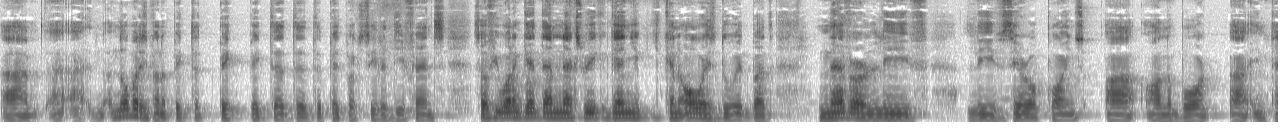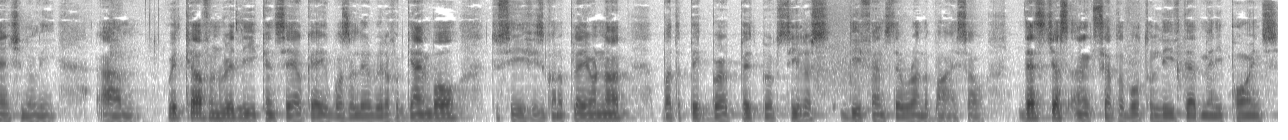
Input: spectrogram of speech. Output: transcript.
Um, uh, uh nobody's gonna pick the pick pick the, the, the Pittsburgh Steelers defense. So if you want to get them next week again, you, you can always do it, but never leave leave zero points uh, on the board uh, intentionally. Um, with Calvin Ridley, you can say, okay, it was a little bit of a gamble to see if he's going to play or not. But the Pittsburgh, Pittsburgh Steelers defense, they were on the bye. So that's just unacceptable to leave that many points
